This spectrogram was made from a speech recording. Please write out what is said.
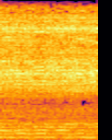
Oh.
